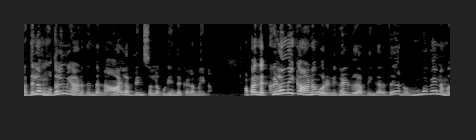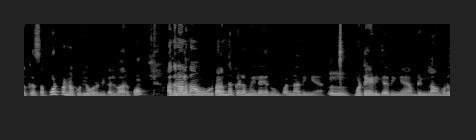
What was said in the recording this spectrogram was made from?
அதில் முதன்மையானது இந்த நாள் அப்படின்னு சொல்லக்கூடிய இந்த கிழமை தான். அப்போ அந்த கிழமைக்கான ஒரு நிகழ்வு அப்படிங்கிறது ரொம்பவே நமக்கு சப்போர்ட் பண்ணக்கூடிய ஒரு நிகழ்வாக இருக்கும். அதனால தான் பிறந்த கிழமையில எதுவும் பண்ணாதீங்க மொட்டை அடிக்காதீங்க அப்படின்லாம் கூட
